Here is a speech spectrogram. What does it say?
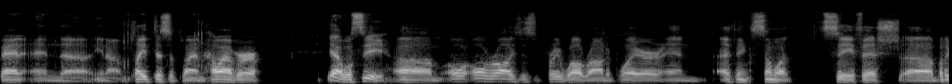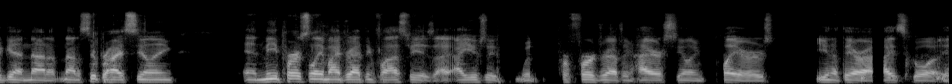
bat and the you know plate discipline. However yeah, we'll see. Um, overall, he's just a pretty well-rounded player, and I think somewhat safe-ish. Uh, but again, not a not a super high ceiling. And me personally, my drafting philosophy is I, I usually would prefer drafting higher ceiling players, even if they are at high school.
